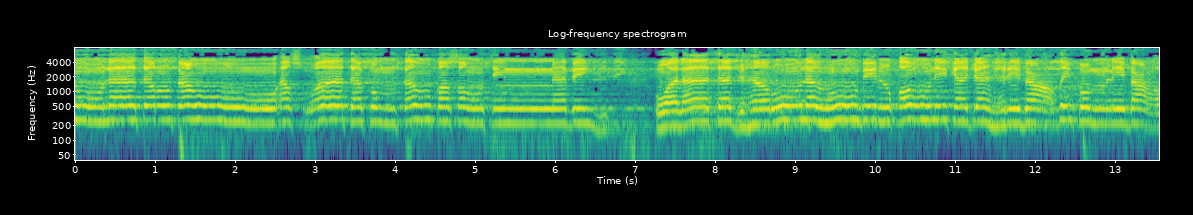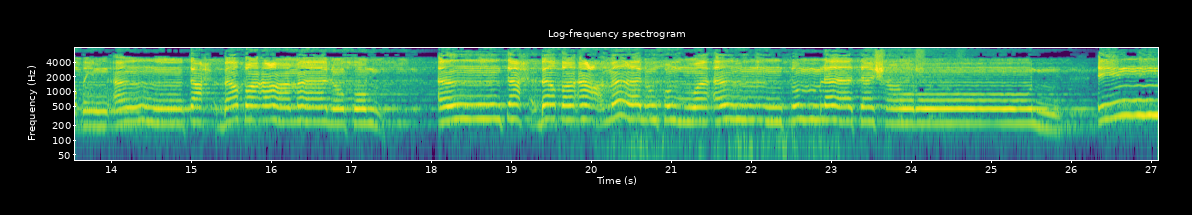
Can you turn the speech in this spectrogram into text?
آمنوا لا ترفعوا أصواتكم فوق صوت النبي ولا تجهروا له بالقول كجهر بعضكم لبعض أن تحبط أعمالكم أن تحبط أعمالكم وأنتم لا تشعرون إن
